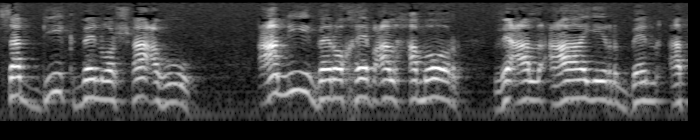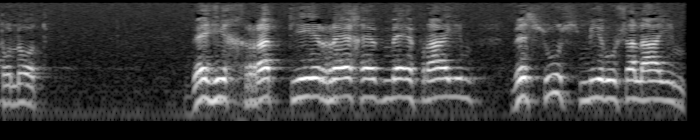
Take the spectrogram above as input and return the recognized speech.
צדיק ונושע הוא, עני ורוכב על חמור, ועל עיר בין אתונות. והכרתי רכב מאפרים וסוס מירושלים,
